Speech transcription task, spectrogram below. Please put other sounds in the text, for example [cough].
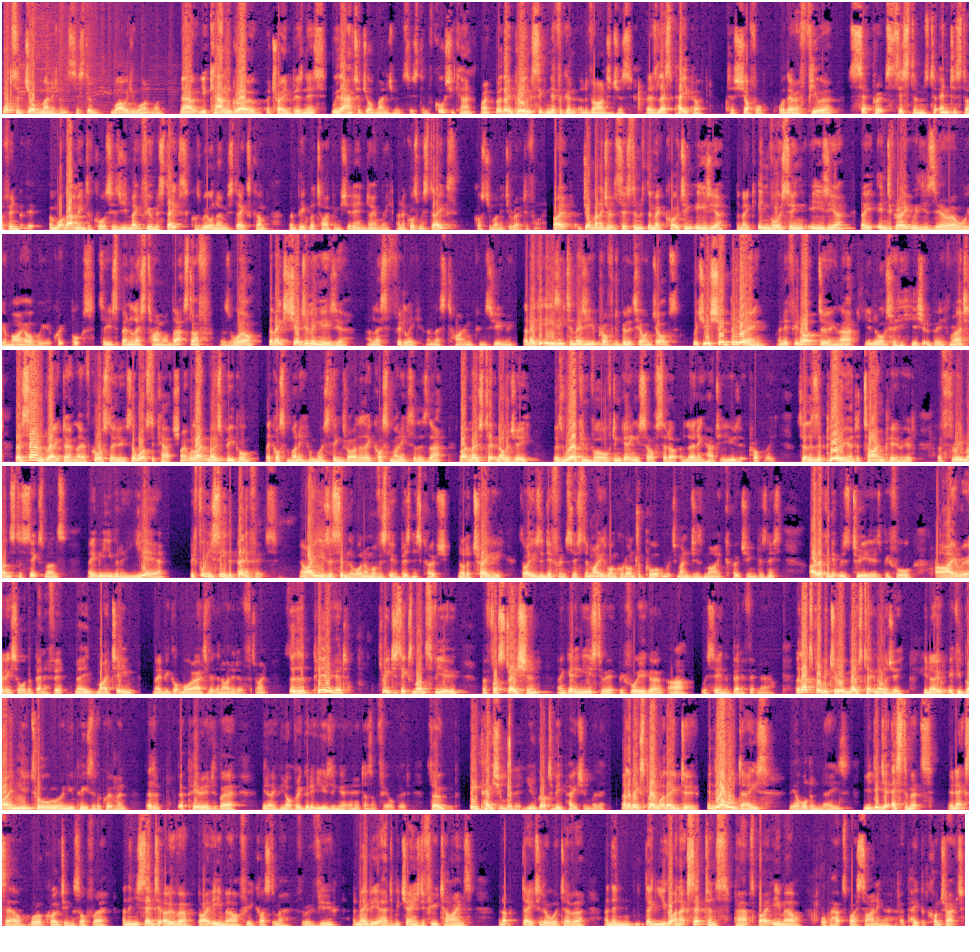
What's a job management system? Why would you want one? Now, you can grow a trade business without a job management system. Of course you can, right? But they bring significant advantages. There's less paper to shuffle, or there are fewer separate systems to enter stuff in. And what that means, of course, is you make fewer mistakes, because we all know mistakes come when people are typing shit in, don't we? And of course, mistakes cost you money to rectify. Right? Job management systems, they make quoting easier, they make invoicing easier, they integrate with your Xero or your MYOB or your QuickBooks, so you spend less time on that stuff as well. They make scheduling easier and less fiddly and less time consuming. They make it easy to measure your profitability on jobs, which you should be doing. And if you're not doing that, you're naughty. [laughs] you should be, right? They sound great, don't they? Of course they do. So what's the catch? Right, well, like most people, they cost money, or most things rather, they cost money, so there's that. Like most technology, there's work involved in getting yourself set up and learning how to use it properly. So there's a period, a time period of three months to six months, maybe even a year before you see the benefits. Now, I use a similar one. I'm obviously a business coach, not a tradie. So I use a different system. I use one called Entreport, which manages my coaching business. I reckon it was two years before I really saw the benefit. Maybe my team maybe got more out of it than I did at first, right? So there's a period, three to six months for you of frustration and getting used to it before you go, ah, we're seeing the benefit now. But that's probably true of most technology. You know, if you buy a new tool or a new piece of equipment, there's a, a period where, you know, you're not very good at using it and it doesn't feel good. So be patient with it. You've got to be patient with it. Now let me explain what they do. In the old days, the olden days, you did your estimates in Excel or a quoting software, and then you sent it over by email for your customer for review. And maybe it had to be changed a few times and updated or whatever. And then they, you got an acceptance, perhaps by email or perhaps by signing a, a paper contract,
